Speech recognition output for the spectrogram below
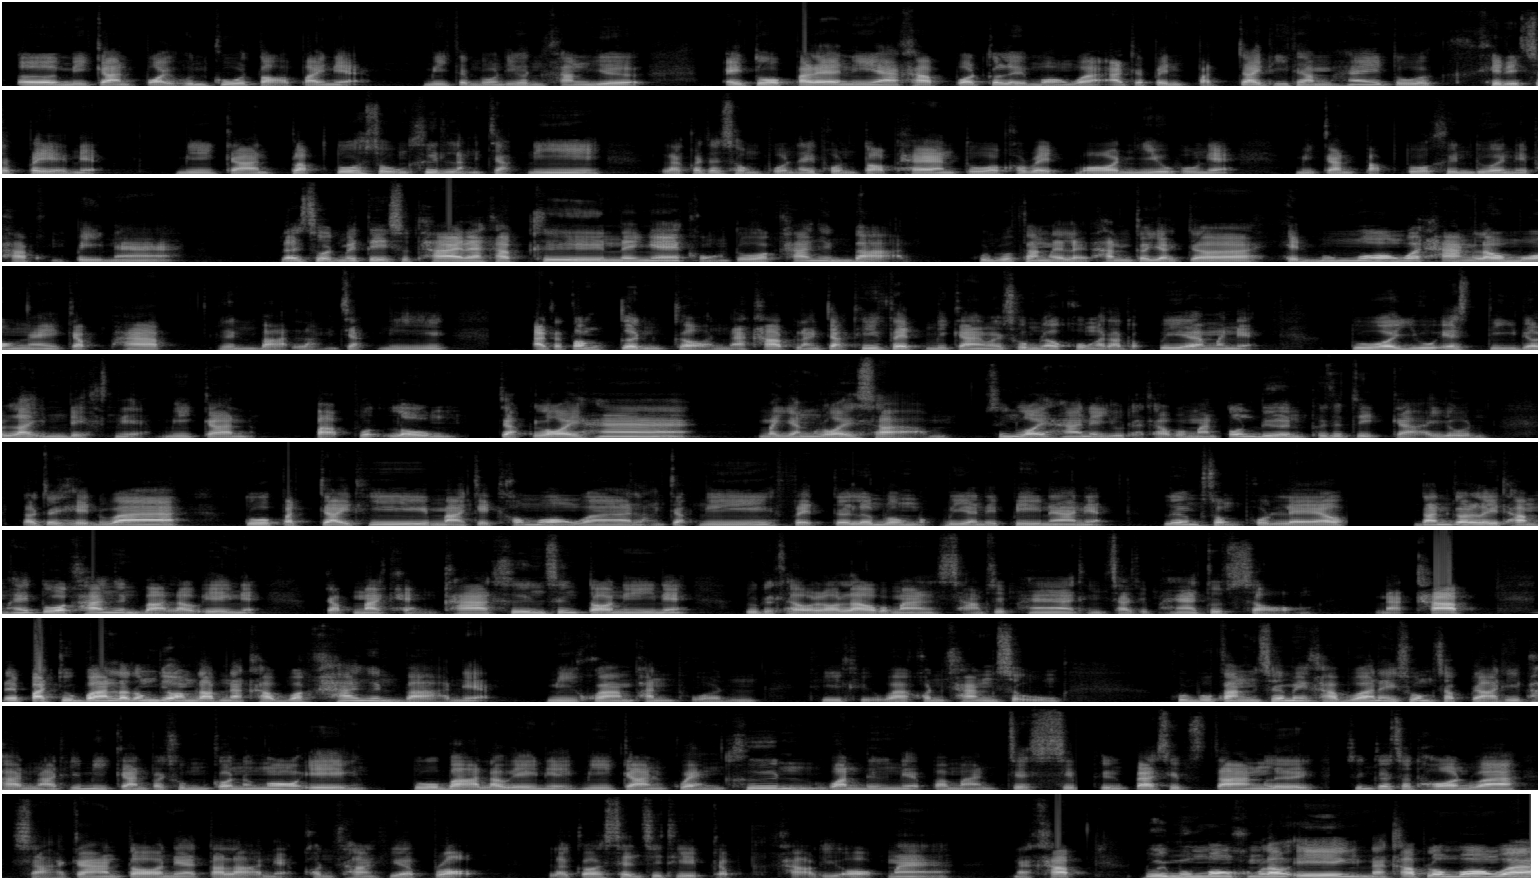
เออมีการปล่อยหุ้นกู้ต่อไปเนี่ยมีจำนวนที่ค่อนข้างเยอะไอตัวแปรนี้ครับบอสก็เลยมองว่าอาจจะเป็นปัจจัยที่ทำให้ตัว credit spread เนี่ยมีการปรับตัวสูงขึ้นหลังจากนี้ แล้วก็จะส่งผลให้ผลตอบแทนตัว corporate bond yield พวกนี้มีการปรับตัวขึ้นด้วยในภาพของปีหน้า และส่วนมิติสุดท้ายนะครับคือในแง่ของตัวค่าเงินบาท คุณผู้ฟังหลาย ๆ ท่านก็อยากจะเห็นมุมมองว่าทางเรามองไงกับภาพเงินบาทหลังจากนี้ อาจจะต้องเกินก่อนนะครับ หลังจากที่เฟดมีการประชุมแล้วคงอัตราดอกเบี้ยมันเนี่ยตัว USD Dollar Index เนี่ยมีการปรับลดลงจาก 105 มายัง 103 ซึ่ง 105 เนี่ยอยู่แถวๆประมาณต้นเดือนพฤศจิกายน เราจะเห็นว่าตัวปัจจัยที่ Market เขามองว่าหลังจากนี้เฟดจะเริ่มลงดอกเบี้ยในปีหน้าเนี่ยเริ่มส่งผลแล้วนั่นก็เลยทำให้ตัวค่าเงินบาทเราเองเนี่ยกลับมาแข็งค่าขึ้น ซึ่งตอนนี้เนี่ย อยู่แถวๆราๆประมาณ 35ถึง35.2 นะครับ ในปัจจุบันเราต้องยอมรับนะครับว่าค่าเงินบาทเนี่ยมีความผันผวนที่ถือว่าค่อนข้างสูง คุณผู้ฟังเชื่อไหมครับว่าในช่วงสัปดาห์ที่ผ่านมาที่มีการประชุมกรงงเอง ตัวบาทเราเองเนี่ยมีการแกว่งขึ้นวันหนึ่งเนี่ยประมาณ 70-80 สตางค์เลย ซึ่งก็สะท้อนว่าสถานการณ์ตอนเนี่ยตลาดเนี่ยค่อนข้างที่จะเปราะ แล้วก็เซนซิทีฟกับข่าวที่ออกมานะครับโดยมุมมองของเราเองนะครับเรามองว่า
